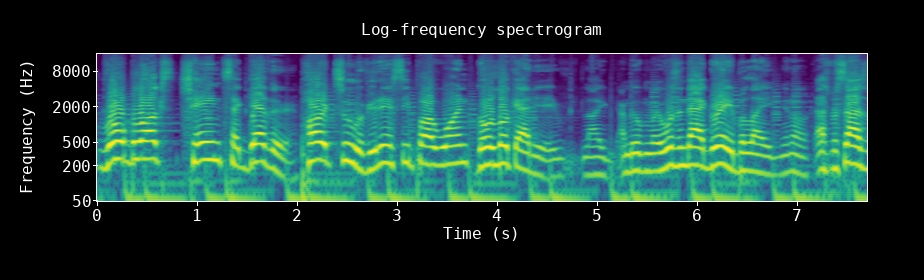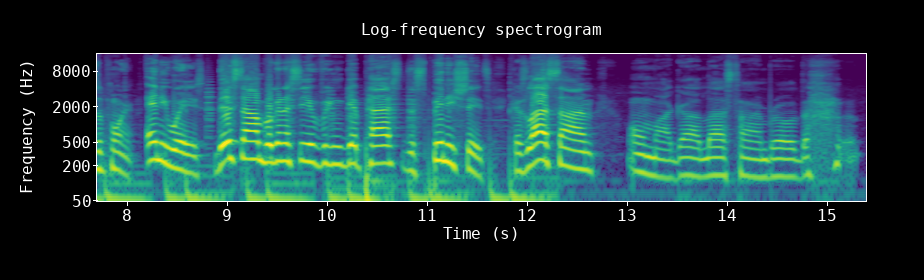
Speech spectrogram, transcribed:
Roblox Chain Together Part 2. If you didn't see Part 1, go look at it. Like, I mean, it wasn't that great, but like, you know, that's besides the point. Anyways, this time we're gonna see if we can get past the spinny shits. Cause last time, oh my god, last time, bro.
